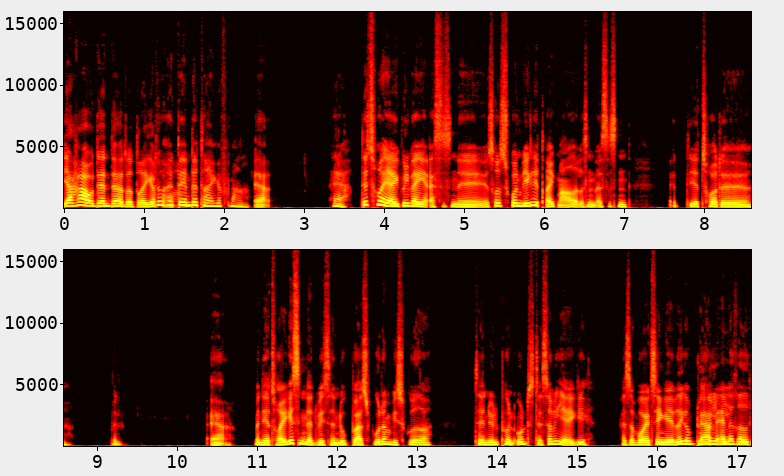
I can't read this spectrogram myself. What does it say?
jeg har jo den der, der drikker Du for meget. den, der drikker for meget. Ja. Ja, det tror jeg ikke vil være. Altså sådan, øh, jeg tror, skulle han virkelig drikke meget, eller sådan, altså sådan, at jeg tror, det... Men, Ja. men jeg tror ikke sådan, at hvis han nu bare spurgte, om vi skulle ud og tage en øl på en onsdag, så vil jeg ikke... Altså, hvor jeg tænker, jeg ved ikke, om du Ja. ville allerede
